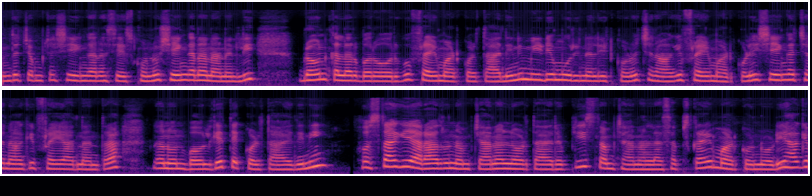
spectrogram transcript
ಒಂದು ಚಮಚ ಶೇಂಗಾನ ಸೇರಿಸ್ಕೊಂಡು ಶೇಂಗಾನ ನಾನಲ್ಲಿ ಬ್ರೌನ್ ಕಲರ್ ಬರೋವರೆಗೂ ಫ್ರೈ ಮಾಡ್ಕೊಳ್ತಾ ಇದ್ದೀನಿ. ಮೀಡಿಯಮ್ ಊರಿನಲ್ಲಿ ಇಟ್ಕೊಂಡು ಚೆನ್ನಾಗಿ ಫ್ರೈ ಮಾಡ್ಕೊಳ್ಳಿ. ಶೇಂಗಾ ಚೆನ್ನಾಗಿ ಫ್ರೈ ಆದ ನಂತರ ನಾನೊಂದು ಬೌಲ್ಗೆ ತೆಕ್ಕೊಳ್ತಾ ಇದ್ದೀನಿ. ಹೊಸದಾಗಿ ಯಾರಾದರೂ ನಮ್ಮ ಚಾನಲ್ ನೋಡ್ತಾ ಇದ್ದರೆ ಪ್ಲೀಸ್ ನಮ್ಮ ಚಾನಲ್ನ ಸಬ್ಸ್ಕ್ರೈಬ್ ಮಾಡ್ಕೊಂಡು ನೋಡಿ. ಹಾಗೆ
